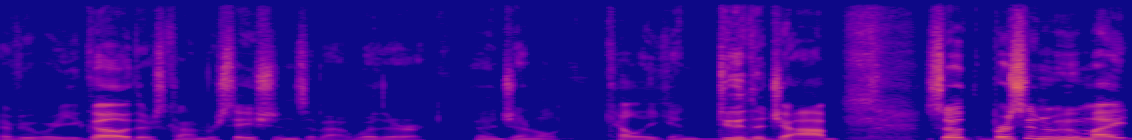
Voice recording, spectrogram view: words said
Everywhere you go, there's conversations about whether uh, General Kelly can do the job. So the person who might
